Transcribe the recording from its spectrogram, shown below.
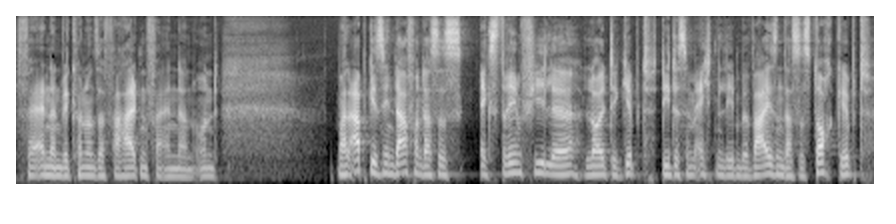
verändern, wir können unser Verhalten verändern. Und mal abgesehen davon, dass es extrem viele Leute gibt, die das im echten Leben beweisen, dass es doch gibt,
